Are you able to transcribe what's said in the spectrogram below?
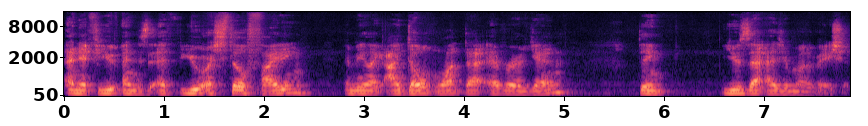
and if you and if you are still fighting and being like, I don't want that ever again, then use that as your motivation.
